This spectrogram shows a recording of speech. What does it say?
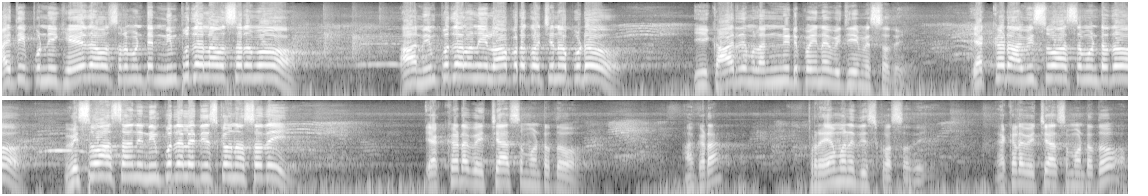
అయితే ఇప్పుడు నీకు ఏది అవసరం అంటే నింపుదల అవసరము. ఆ నింపుదల నీ లోపలికి వచ్చినప్పుడు ఈ కార్యములన్నిటిపైన విజయం ఇస్తుంది. ఎక్కడ అవిశ్వాసం ఉంటుందో విశ్వాసాన్ని నింపుదలే తీసుకొని వస్తుంది. ఎక్కడ వ్యత్యాసం ఉంటుందో అక్కడ ప్రేమను తీసుకొస్తుంది. ఎక్కడ వ్యత్యాసం ఉంటుందో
